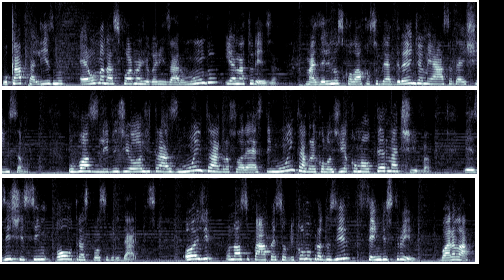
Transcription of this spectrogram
O capitalismo é uma das formas de organizar o mundo e a natureza, mas ele nos coloca sobre a grande ameaça da extinção. O Vozes Livres de hoje traz muita agrofloresta e muita agroecologia como alternativa. Existem sim outras possibilidades. Hoje, o nosso papo é sobre como produzir sem destruir. Bora lá!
